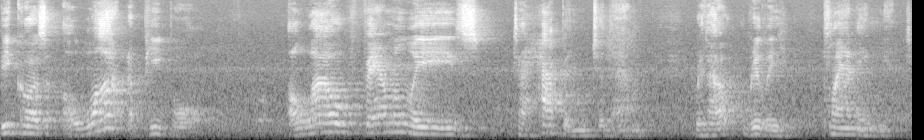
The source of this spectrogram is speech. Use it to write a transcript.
Because a lot of people allow families to happen to them without really planning it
